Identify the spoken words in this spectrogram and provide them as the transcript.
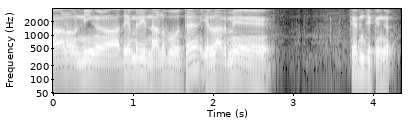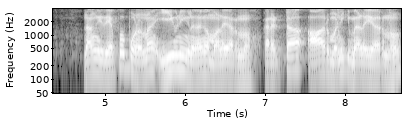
நானும் நீங்கள் அதேமாரி இந்த அனுபவத்தை எல்லாருமே தெரிஞ்சுக்குங்க. நாங்கள் இது எப்போ போனோம்னா ஈவினிங்கில் தாங்க மலை ஏறணும். கரெக்டாக ஆறு மணிக்கு மேலே ஏறணும்.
